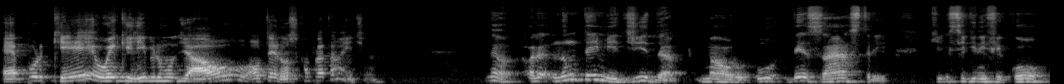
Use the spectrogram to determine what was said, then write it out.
é porque o equilíbrio mundial alterou-se completamente. Né? Não, olha, não tem medida, Mauro, o desastre que significou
